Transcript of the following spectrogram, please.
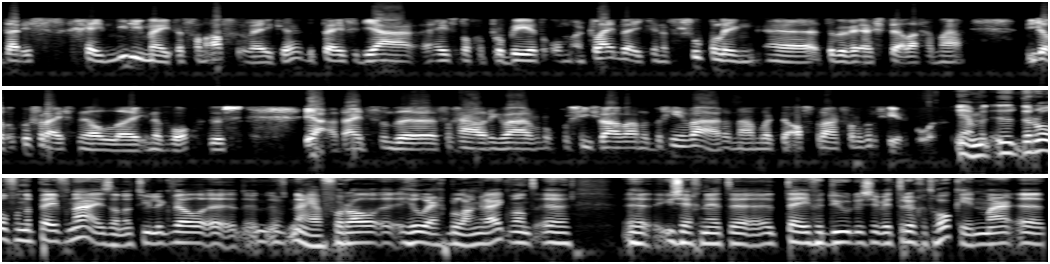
daar is geen millimeter van afgeweken. De PvdA heeft nog geprobeerd om een klein beetje een versoepeling uh, te bewerkstelligen. Maar die zat ook weer vrij snel uh, in het hok. Dus ja, aan het eind van de vergadering waren we nog precies waar we aan het begin waren. Namelijk de afspraak van het regeerakkoord. Ja, maar de rol van de PvdA is dan natuurlijk wel nou ja, vooral heel erg belangrijk. Want u zegt net, Teven duwde ze weer terug het hok in. Maar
